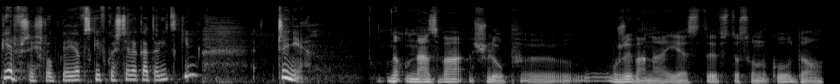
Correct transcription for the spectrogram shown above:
pierwszy ślub gejowski w Kościele katolickim, czy nie? No, nazwa ślub y, używana jest w stosunku do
